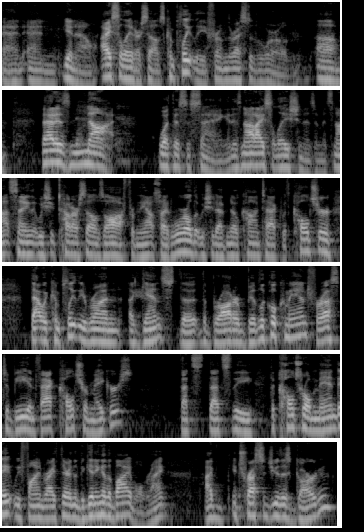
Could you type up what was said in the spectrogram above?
and, and you know, isolate ourselves completely from the rest of the world. Um, that is not what this is saying. It is not isolationism. It's not saying that we should cut ourselves off from the outside world, that we should have no contact with culture. That would completely run against the, the broader biblical command for us to be, in fact, culture makers. That's, that's the, the cultural mandate we find right there in the beginning of the Bible, right? I've entrusted you this garden,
